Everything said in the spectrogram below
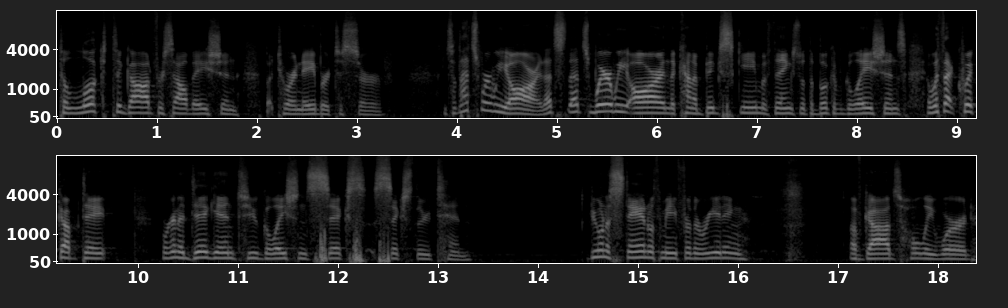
to look to God for salvation, but to our neighbor to serve. And so that's where we are. That's, that's where we are in the kind of big scheme of things with the book of Galatians. And with that quick update, we're going to dig into Galatians 6 6 through 10. If you want to stand with me for the reading of God's holy word.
